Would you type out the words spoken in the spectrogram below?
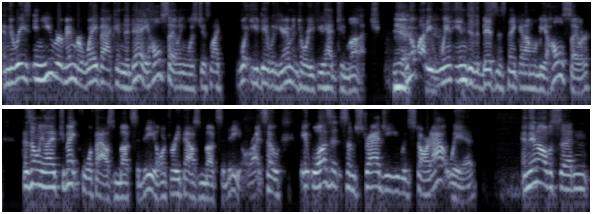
And the reason, and you remember way back in the day, wholesaling was just like what you did with your inventory if you had too much. Yeah. Nobody went into the business thinking I'm going to be a wholesaler because only let you make four thousand bucks a deal or three thousand bucks a deal, right? So it wasn't some strategy you would start out with, and then all of a sudden,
